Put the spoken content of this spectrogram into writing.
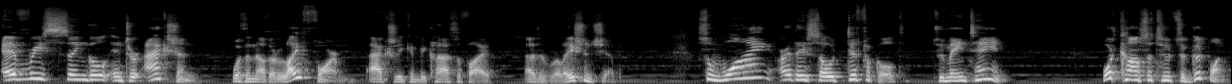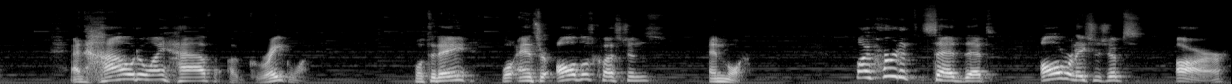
Every single interaction with another life form actually can be classified as a relationship. So, why are they so difficult to maintain? What constitutes a good one? And how do I have a great one? Well, today we'll answer all those questions and more. Well, I've heard it said that all relationships are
